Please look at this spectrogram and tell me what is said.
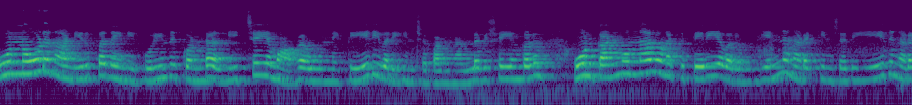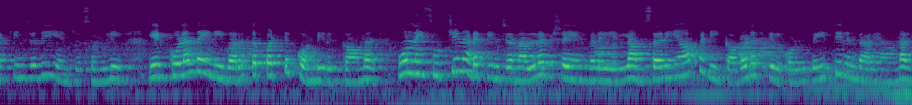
உன்னோடு நான் இருப்பதை நீ புரிந்து கொண்டால் நிச்சயமாக உன்னை தேடி வருகின்ற பல நல்ல விஷயங்களும் உன் கண் முன்னால் உனக்கு தெரிய வரும். என்ன நடக்கின்றது ஏது நடக்கின்றது என்று சொல்லி என் குழந்தை நீ வருத்தப்பட்டு கொண்டிருக்காமல் உன்னை சுற்றி நடக்கின்ற நல்ல விஷயங்களை எல்லாம் சரியாக நீ கவனத்தில் கொள் வைத்திருந்தாயானால்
